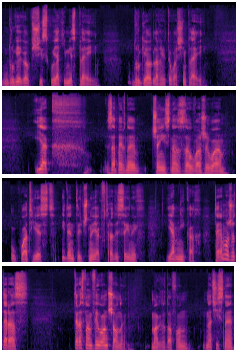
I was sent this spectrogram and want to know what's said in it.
drugiego przycisku, jakim jest play. Drugie od lewej to właśnie play. Jak zapewne część z nas zauważyła, układ jest identyczny jak w tradycyjnych jamnikach. To ja może teraz, teraz mam wyłączony magnetofon, nacisnę,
